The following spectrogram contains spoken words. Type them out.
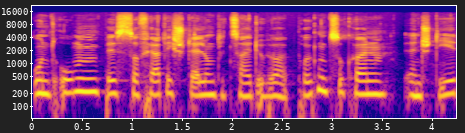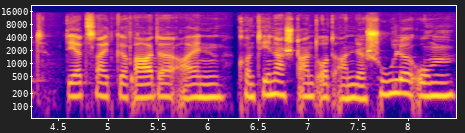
Und um bis zur Fertigstellung die Zeit überbrücken zu können, entsteht derzeit gerade ein Containerstandort an der Schule, um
